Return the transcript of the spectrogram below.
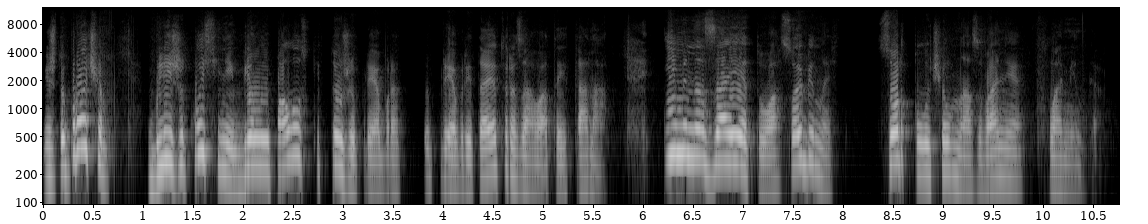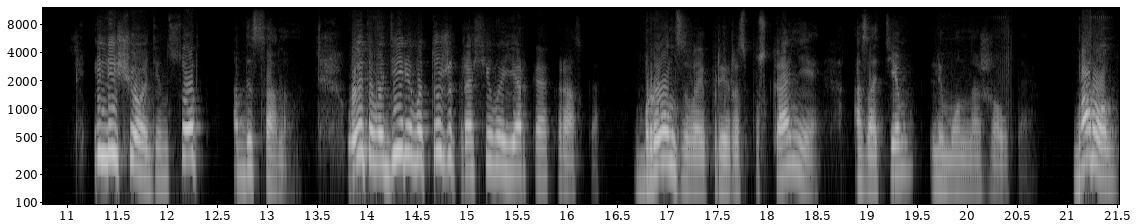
Между прочим, ближе к осени белые полоски тоже приобретают розоватые тона. Именно за эту особенность сорт получил название фламинго. Или еще один сорт адесанум. У этого дерева тоже красивая яркая краска, бронзовая при распускании, а затем лимонно-желтая. Барон.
